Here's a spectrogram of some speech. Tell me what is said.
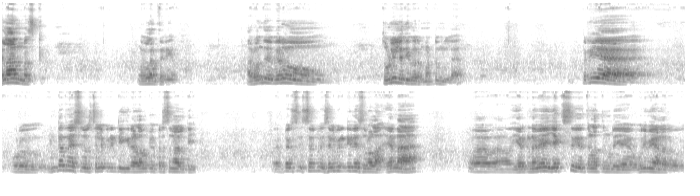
எலான் மஸ்க் உங்களுக்குலாம் தெரியும். அவர் வந்து வெறும் தொழிலதிபர் மட்டும் இல்லை பெரிய ஒரு இன்டர்நேஷ்னல் செலிபிரிட்டிங்கிற அளவுக்கு பர்சனாலிட்டி பெருசு செலிபி செலிபிரிட்டினே சொல்லலாம். ஏன்னா ஏற்கனவே எக்ஸ் தளத்தினுடைய உரிமையாளர் அவர்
